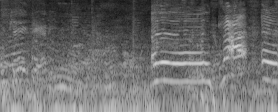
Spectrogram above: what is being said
Okay, Daddy. Uh, got uh,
